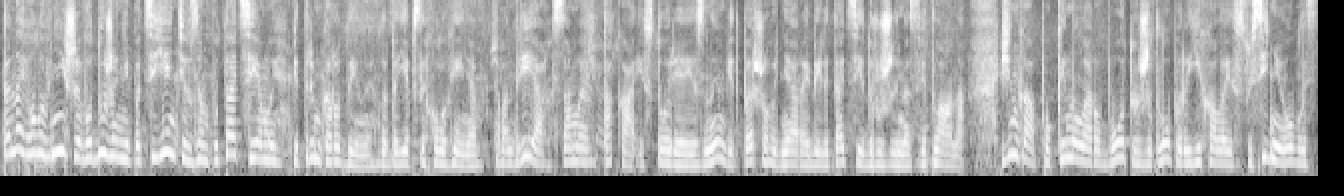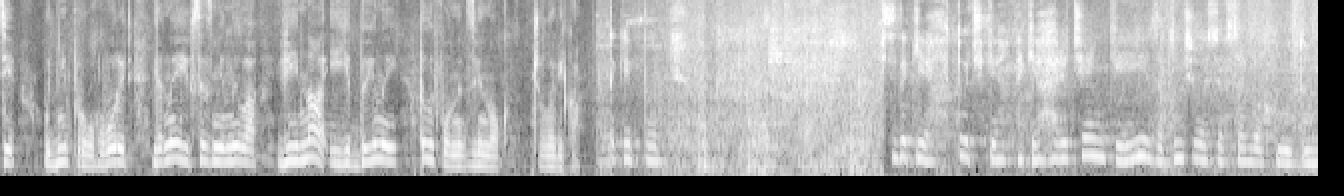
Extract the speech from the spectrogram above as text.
Та найголовніше в одужанні пацієнтів з ампутаціями підтримка родини, додає психологиня. В Андрія саме така історія із ним від першого дня реабілітації дружина Світлана. Жінка покинула роботу, житло переїхала із сусідньої області у Дніпро. Говорить, для неї все змінила війна і єдиний телефонний дзвінок чоловіка. такий путь. Всі такі точки, такі гаряченькі, і закінчилося все бахмутом.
